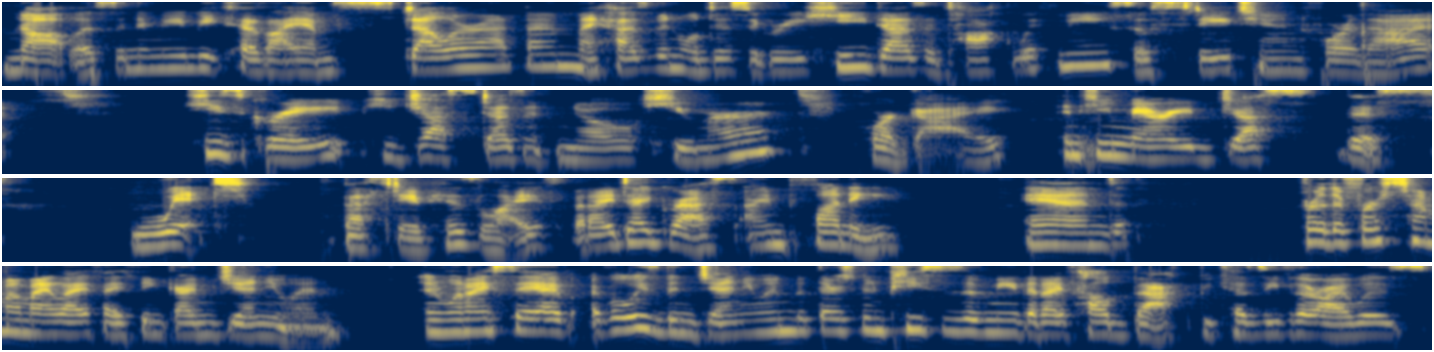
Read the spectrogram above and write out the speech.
not listen to me because I am stellar at them. My husband will disagree. He does a talk with me, so stay tuned for that. He's great. He just doesn't know humor. Poor guy. And he married just this wit, best day of his life. But I digress. I'm funny. And for the first time in my life, I think I'm genuine. And when I say I've, I've always been genuine, but there's been pieces of me that I've held back because either I was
